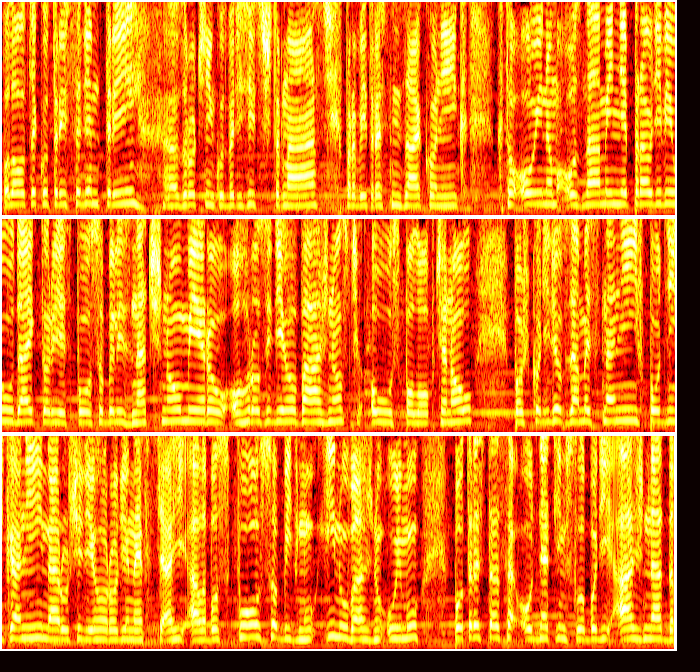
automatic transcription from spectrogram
Podľa odseku 373 z ročníku 2014, prvý trestný zákonník, kto o inom oznámi nepravdivý údaj, ktorý je spôsobili značnou mierou ohroziť jeho vážnosť u spoluobčanov, poškodiť ho v zamestnaní, v podnikaní, narušiť jeho rodinné vzťahy alebo spôsobiť mu inú vážnu újmu, potrestá sa odňatím slobody až na 2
